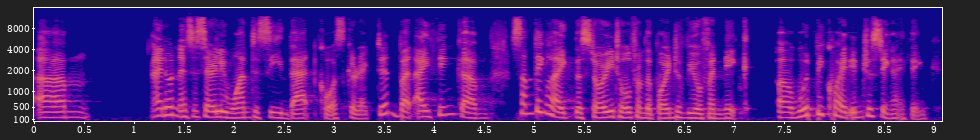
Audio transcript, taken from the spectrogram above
Um, I don't necessarily want to see that course corrected, but I think um, something like the story told from the point of view of a Nick uh, would be quite interesting, I think.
